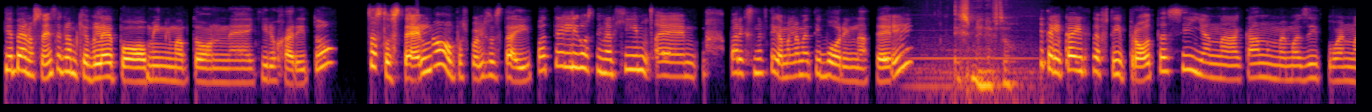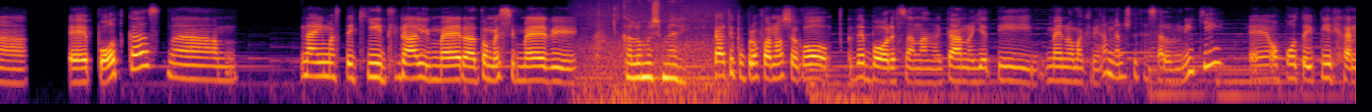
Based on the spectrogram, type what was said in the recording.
και μπαίνω στο Instagram και βλέπω μήνυμα από τον ε, κύριο Χαρίτο. Σας το στέλνω, όπως πολύ σωστά είπατε. Λίγο στην αρχή ε, παρεξενευτήκαμε, λέμε τι μπορεί να θέλει. Τι σημαίνει αυτό; Και τελικά ήρθε αυτή η πρόταση για να κάνουμε μαζί του ένα ε, podcast, να, να είμαστε εκεί την άλλη μέρα το μεσημέρι. Καλό μεσημέρι. Κάτι που προφανώς εγώ δεν μπόρεσα να κάνω γιατί μένω μακριά, μένω στη Θεσσαλονίκη, ε, οπότε υπήρχαν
